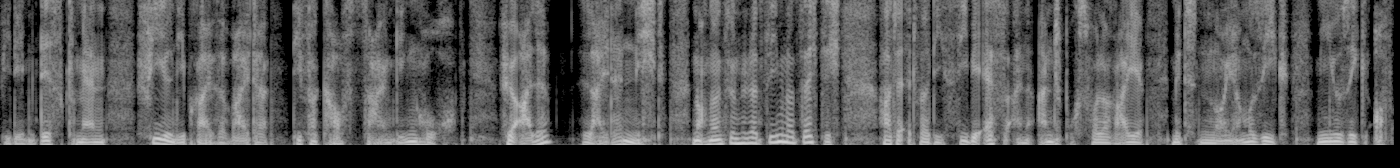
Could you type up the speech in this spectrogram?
wie dem Discman fielen die Preise weiter, die Verkaufszahlen gingen hoch. Für alle, leider nicht. Noch 1967 hatte etwa die CBS eine anspruchsvolle Reihe mit neuer Musik, Music of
